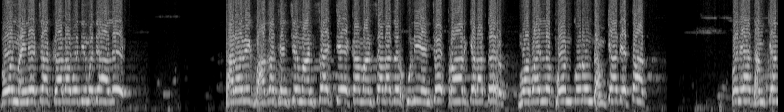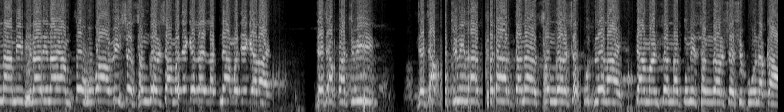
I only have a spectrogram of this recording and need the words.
दोन महिन्याच्या कालावधीमध्ये आले ठराविक भागात यांचे माणसं आहेत ते एका माणसाला जर कुणी यांच्यावर प्रहार केला तर मोबाईलनं फोन करून धमक्या देतात. पण या धमक्यांना आम्ही भिनारी नाही आमचं उभा आयुष्य संघर्षामध्ये गेलाय लढण्यामध्ये गेलाय. ज्याच्या पाचवी ज्याच्या पाचवीला खऱ्या अर्थानं संघर्ष पुजलेला आहे त्या माणसांना तुम्ही संघर्ष शिकवू नका.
